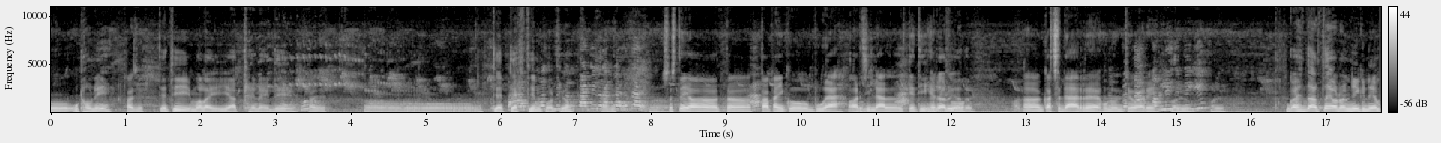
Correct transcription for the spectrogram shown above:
उठाउने। हजुर। त्यति मलाई याद छैन अहिले। हजुर। त्यहाँ ट्याक्स दिनु पर्थ्यो। जस्तै त- तपाईँको बुवा अर्जीलाल। अ, गच्छदार हुनुहुन्थ्यो अरे। गजदार चाहिँ एउटा निक नेम।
